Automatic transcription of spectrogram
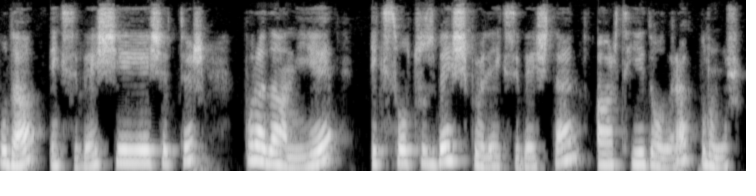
Bu da eksi 5y'ye eşittir. Buradan y eksi 35 bölü eksi 5'ten artı 7 olarak bulunur.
